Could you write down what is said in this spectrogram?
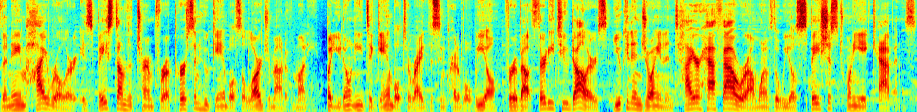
the name High Roller is based on the term for a person who gambles a large amount of money. But you don't need to gamble to ride this incredible wheel. For about $32, you can enjoy an entire half hour on one of the wheel's spacious 28 cabins.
